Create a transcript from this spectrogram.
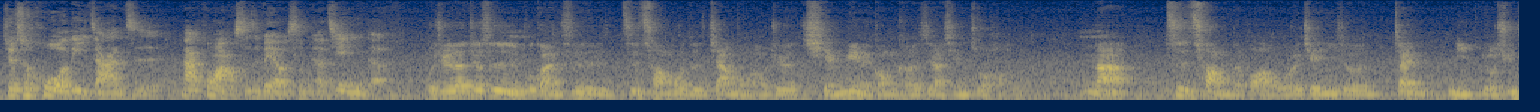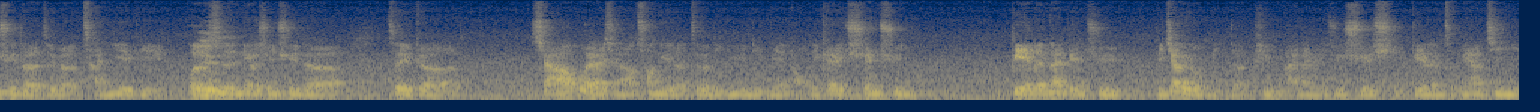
就是获利这样子。那龚老师这边有什么要建议的？我觉得就是不管是自创或者是加盟，我觉得前面的功课是要先做好的。那自创的话，我会建议就是在你有兴趣的这个产业别，或者是你有兴趣的这个想要未来想要创业的这个领域里面哦，你可以先去别人那边去比较有名的品牌那边去学习别人怎么样经营，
